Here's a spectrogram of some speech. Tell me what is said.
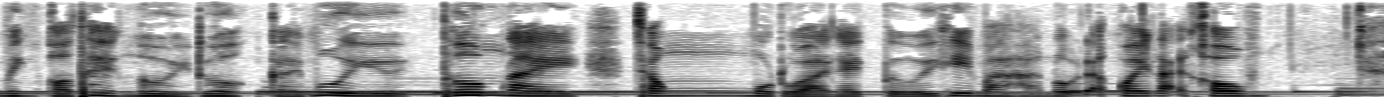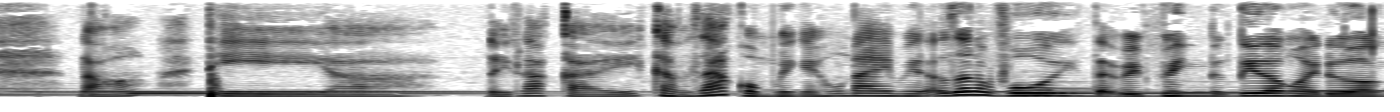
mình có thể ngửi được cái mùi thơm này trong một vài ngày tới khi mà Hà Nội đã quay lại không? Đó thì à, đấy là cái cảm giác của mình ngày hôm nay. Mình đã rất là vui tại vì mình được đi ra ngoài đường.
